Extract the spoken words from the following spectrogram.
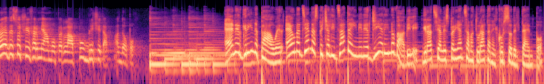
Noi adesso ci fermiamo per la pubblicità. A dopo. Ener Green Power è un'azienda specializzata in energie rinnovabili. Grazie all'esperienza maturata nel corso del tempo,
